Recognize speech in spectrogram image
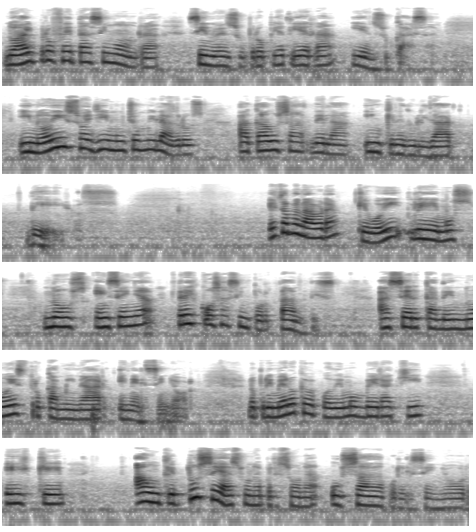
no hay profeta sin honra, sino en su propia tierra y en su casa. Y no hizo allí muchos milagros a causa de la incredulidad de ellos. Esta palabra que hoy leemos nos enseña tres cosas importantes acerca de nuestro caminar en el Señor. Lo primero que podemos ver aquí es que aunque tú seas una persona usada por el Señor,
